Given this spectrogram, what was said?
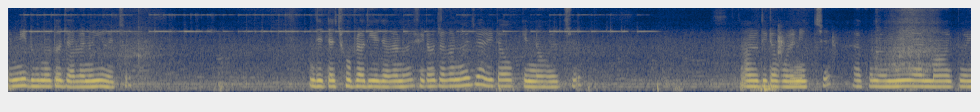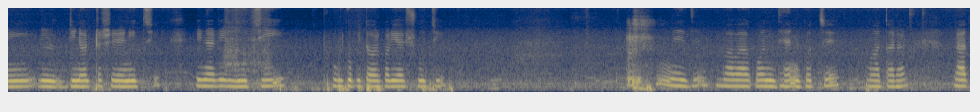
এমনি ধুনো তো জ্বালানোই হয়েছে। যেটা ছোবড়া দিয়ে জ্বালানো হয়, সেটাও জ্বালানো হয়েছে আর এটাও কেনা হয়েছে। আরতিটা করে নিচ্ছে। এখন আমি আর মা একটু ডিনারটা সেরে নিচ্ছি। ডিনারে লুচি, ফুলকপি তরকারি আর সুজি। এই যে বাবা এখন ধ্যান করছে, মা তারার রাত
